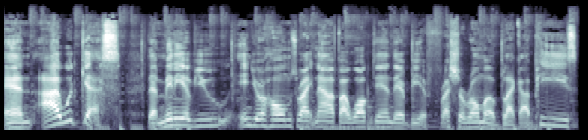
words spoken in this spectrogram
And I would guess that many of you in your homes right now, if I walked in, there'd be a fresh aroma of black eyed peas,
